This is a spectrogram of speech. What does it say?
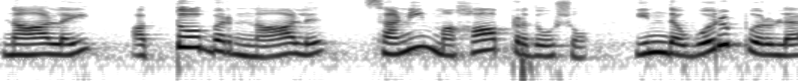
நாளை அக்டோபர் நாலு சனி மகா பிரதோஷம் இந்த ஒரு பொருளை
